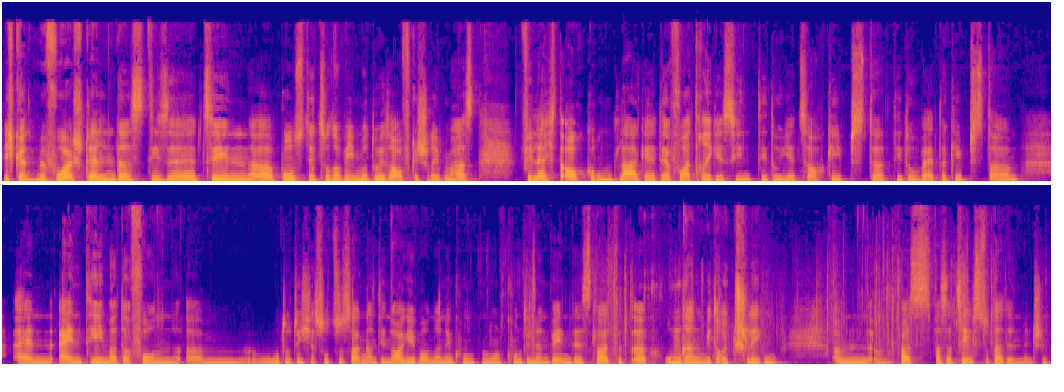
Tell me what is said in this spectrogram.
Ich könnte mir vorstellen, dass diese zehn äh, Post-its oder wie immer du es aufgeschrieben hast, vielleicht auch Grundlage der Vorträge sind, die du jetzt auch gibst, äh, die du weitergibst. Ähm, ein, ein Thema davon, ähm, wo du dich sozusagen an die neu gewonnenen Kunden und Kundinnen wendest, lautet äh, Umgang mit Rückschlägen. Ähm, was, was erzählst du da den Menschen?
